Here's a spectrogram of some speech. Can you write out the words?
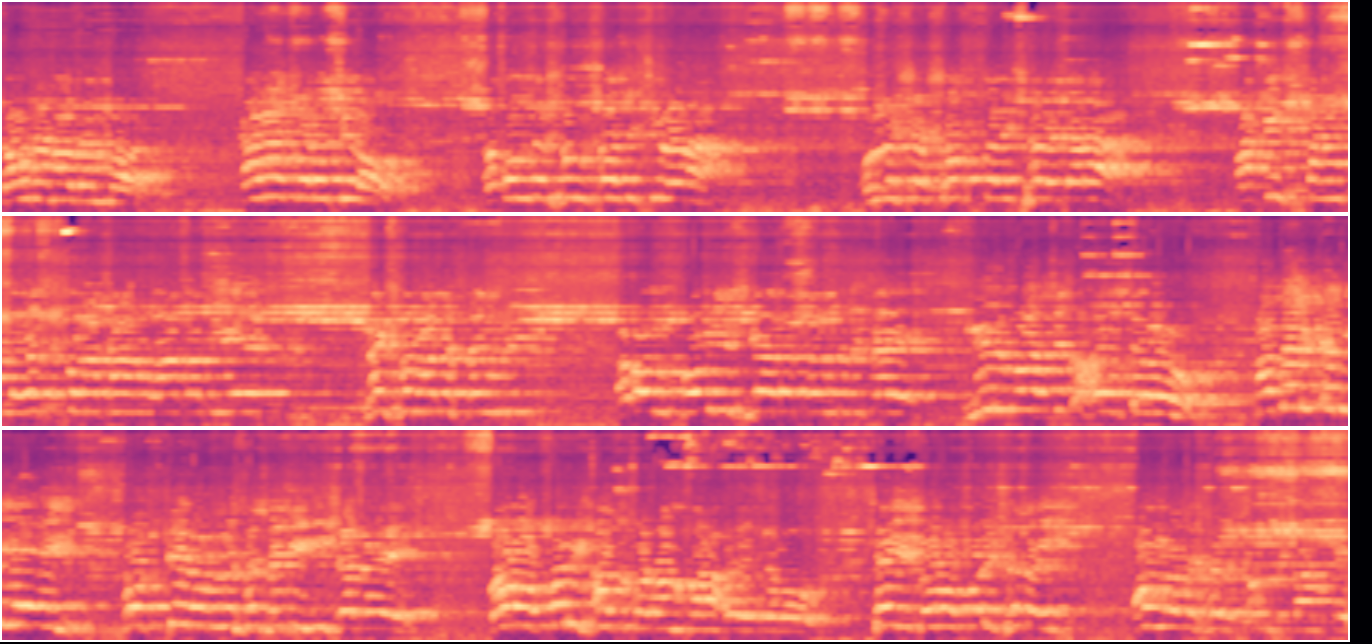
চৌদা নভেম্বর। কারা করেছিল? তখন তো সংসদ ছিল না। উনিশশো সত্তর সালে যারা পাকিস্তানকে ঐক্য তাদেরকে দিয়েই শক্তির নেসেসিটি হিসেবে গণপরিষদ গঠন করা হয়েছিল। সেই গণপরিষদেই বাংলাদেশের সংবিধানকে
